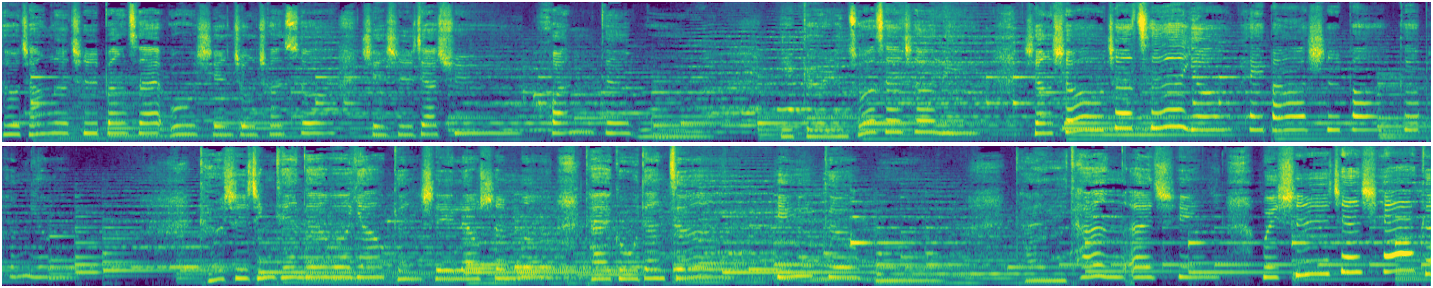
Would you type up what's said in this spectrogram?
头长了翅膀，在无限中穿梭。现实加虚幻的我，一个人坐在这里，享受着自由，陪八十八个朋友。可是今天的我要跟谁聊什么？太孤单的一个我，谈一谈爱情。为时间写歌，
